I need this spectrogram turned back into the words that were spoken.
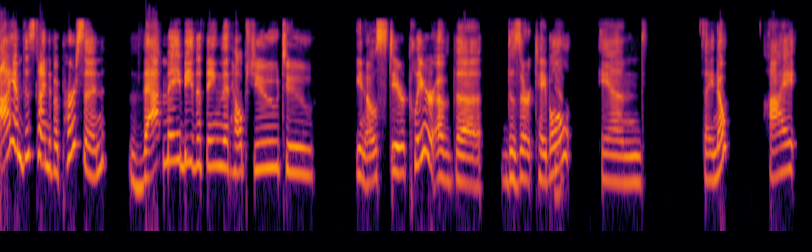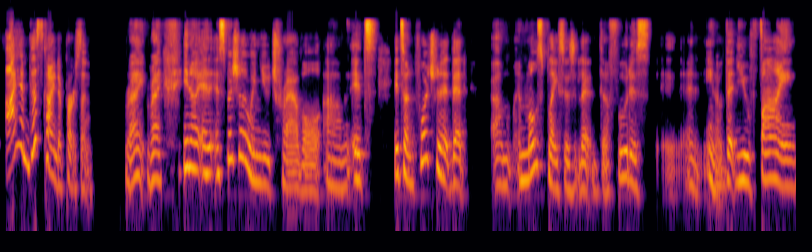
"I am this kind of a person," that may be the thing that helps you to, you know, steer clear of the dessert table and say, "Nope, I I am this kind of person." Right, right. You know, and especially when you travel, um, it's it's unfortunate that um, in most places that the food is, uh, you know, that you find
